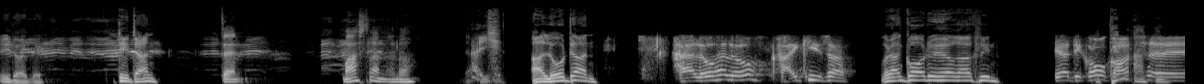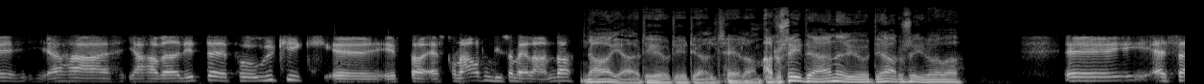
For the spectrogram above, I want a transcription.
Et øjeblik. Det er Dan. Dan. Marstrand, eller? Nej. Hallo, Dan. Hallo, hallo. Hej, Kisser. Hvordan går det her, Raklin? Ja, det går godt. Øh, Jeg har, jeg har været lidt øh, på udkig øh, efter astronauten, ligesom alle andre. Nå ja, det er jo det, det alle taler om. Har du set det andet? Jo, det har du set, eller hvad? Øh, altså,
